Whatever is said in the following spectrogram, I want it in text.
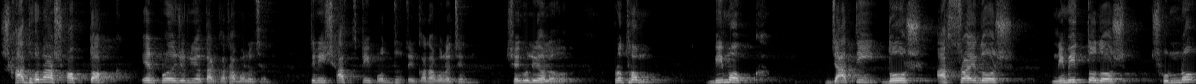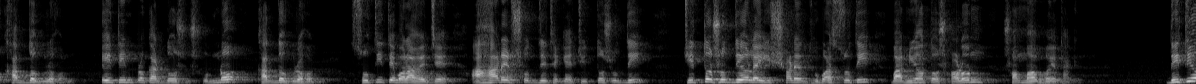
সাধনা সপ্তক এর প্রয়োজনীয়তার কথা বলেছেন। তিনি সাতটি পদ্ধতির কথা বলেছেন। সেগুলি হলো, প্রথম বিমোক জাতি দোষ, আশ্রয় দোষ, নিমিত্ত দোষ, শূন্য, খাদ্য গ্রহণ। এই তিন প্রকার দোষ, শূন্য, খাদ্য গ্রহণ। শ্রুতিতে বলা হয়েছে, আহারের শুদ্ধি থেকে চিত্তশুদ্ধি। চিত্তশুদ্ধি হলে ঈশ্বরের ধুবাশ্রুতি বা নিয়ত স্মরণ সম্ভব হয়ে থাকে। দ্বিতীয়,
